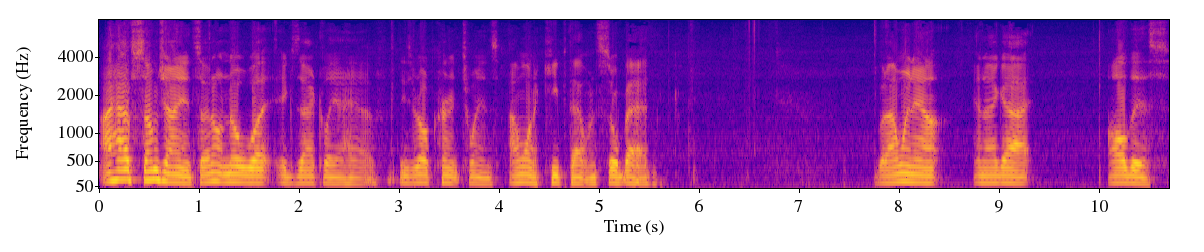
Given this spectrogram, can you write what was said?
I have some Giants. I don't know what exactly I have. These are all current Twins. I want to keep that one so bad. But I went out and I got all this.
